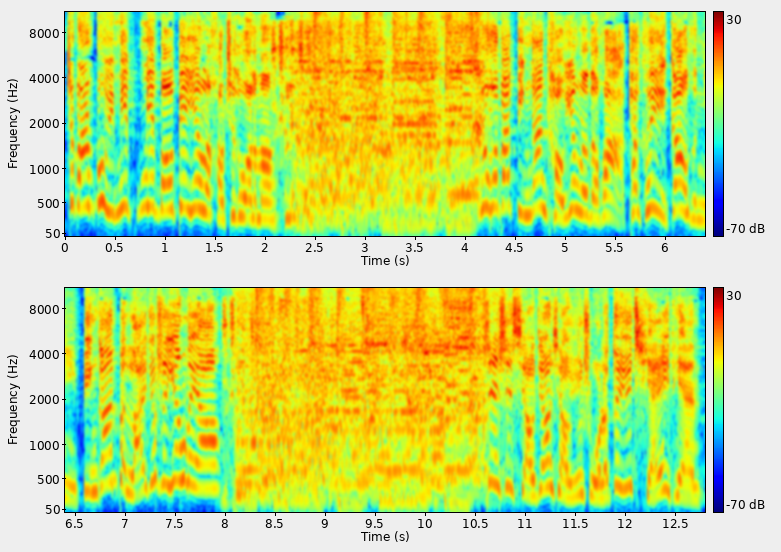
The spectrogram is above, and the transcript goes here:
这玩意儿不比面面包变硬了好吃多了吗？饼干烤硬了的话，他可以告诉你，饼干本来就是硬的呀。这是小江小鱼说了，对于前一天。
